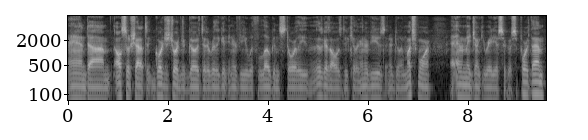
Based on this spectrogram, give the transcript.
And um, also shout out to Gorgeous Georgian Goes did a really good interview with Logan Storley. Those guys always do killer interviews and are doing much more at MMA Junkie Radio, so go support them.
